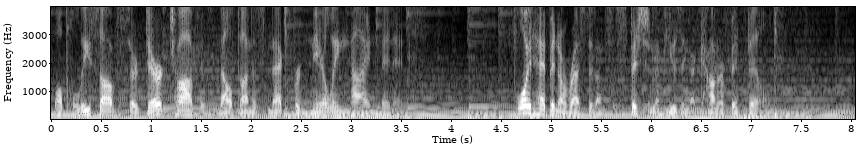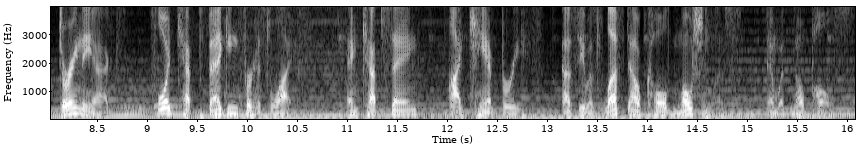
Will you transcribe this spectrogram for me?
while police officer Derek Chauvin knelt on his neck for nearly nine minutes. Floyd had been arrested on suspicion of using a counterfeit bill. During the act, Floyd kept begging for his life and kept saying, I can't breathe, as he was left out cold motionless and with no pulse.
